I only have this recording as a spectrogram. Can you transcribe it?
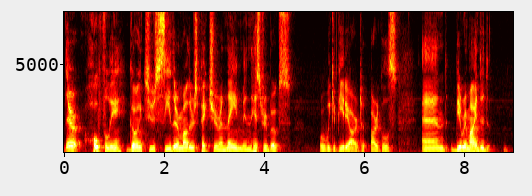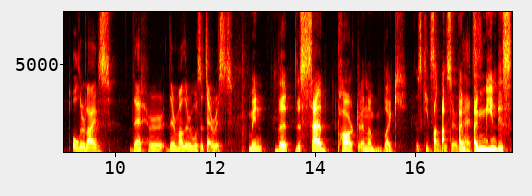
They're hopefully going to see their mother's picture and name in history books or Wikipedia art- articles and be reminded all their lives that her their mother was a terrorist. I mean, the the sad part, and I'm like, Those kids don't I, deserve I, that. I mean this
